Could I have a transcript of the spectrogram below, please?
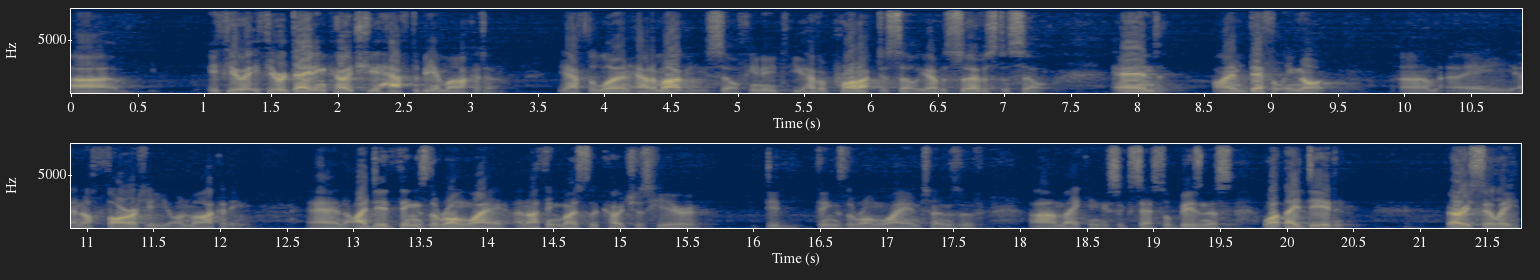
Uh, if, you're, if you're a dating coach, you have to be a marketer. You have to learn how to market yourself. You, need, you have a product to sell, you have a service to sell. And I'm definitely not um, a, an authority on marketing. And I did things the wrong way, and I think most of the coaches here did things the wrong way in terms of uh, making a successful business. What they did, very silly.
